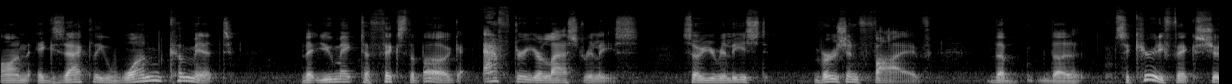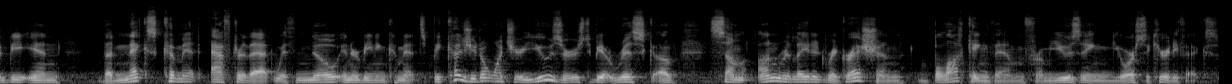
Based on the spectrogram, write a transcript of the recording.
on exactly one commit that you make to fix the bug after your last release. So you released version 5. The the security fix should be in the next commit after that with no intervening commits because you don't want your users to be at risk of some unrelated regression blocking them from using your security fix.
